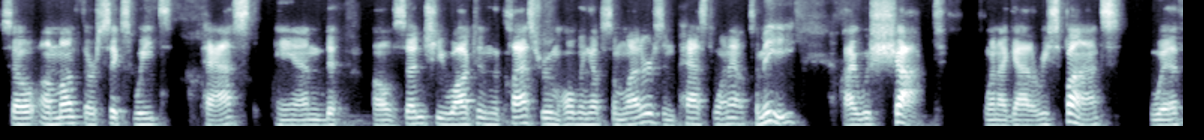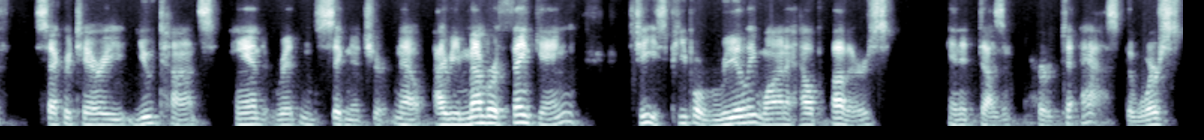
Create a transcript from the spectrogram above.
So a month or six weeks passed, and all of a sudden she walked into the classroom holding up some letters and passed one out to me. I was shocked when I got a response with Secretary U Thant's handwritten signature. Now, I remember thinking, geez, people really want to help others, and it doesn't hurt to ask. The worst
